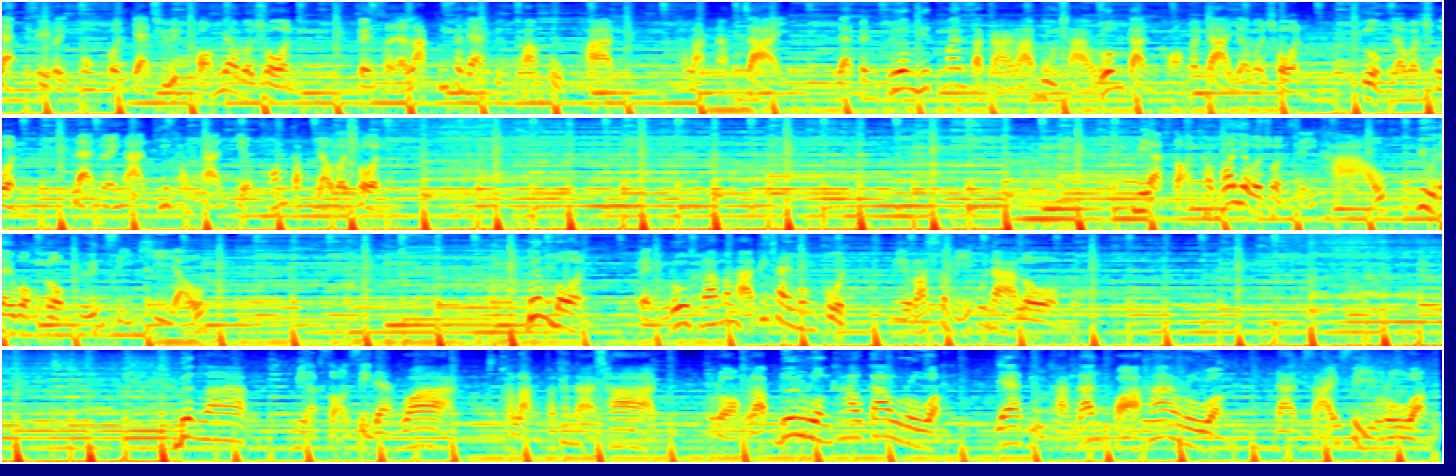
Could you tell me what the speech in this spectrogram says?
และสิริมงคลแก่ชีวิตของเยาวชน เป็นสัญลักษณ์ที่แสดงถึงความผูกพัน พลังน้ำใจ และเป็นเครื่องยึดมั่นสักการะบูชาร่วมกันของบรรดาเยาวชน กลุ่มเยาวชน และหน่วยงานที่ทำงานเกี่ยวข้องกับเยาวชนมีอักษรคำว่าเยาวชนสีขาวอยู่ในวงกลมพื้นสีเขียว เบื้องบนเป็นรูปพระมหาพิชัยมงกุฎมีรัศมีอุณาโลม เบื้องล่างมีอักษรสีแดงว่า ลังพัฒนาชาติ รองรับด้วยรวงข้าว 9 รวง แยกอยู่ทางด้านขวา 5 รวง ด้านซ้าย 4 รวง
